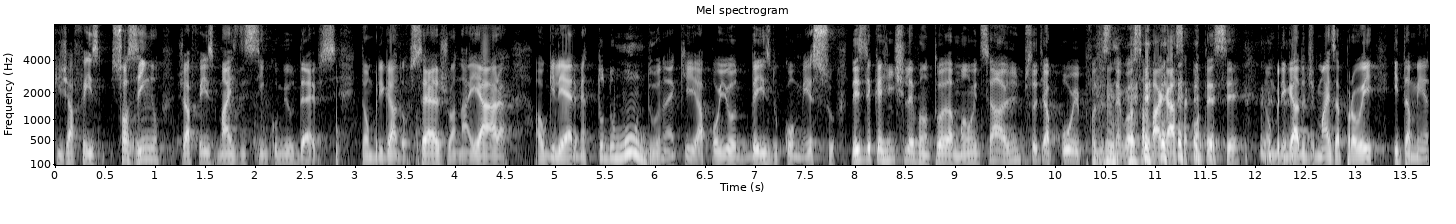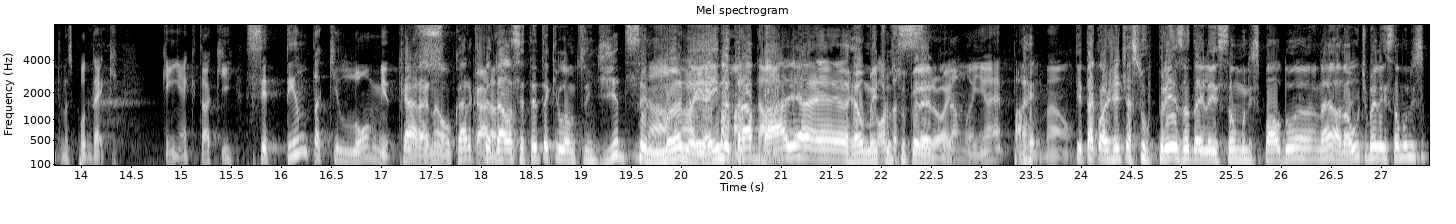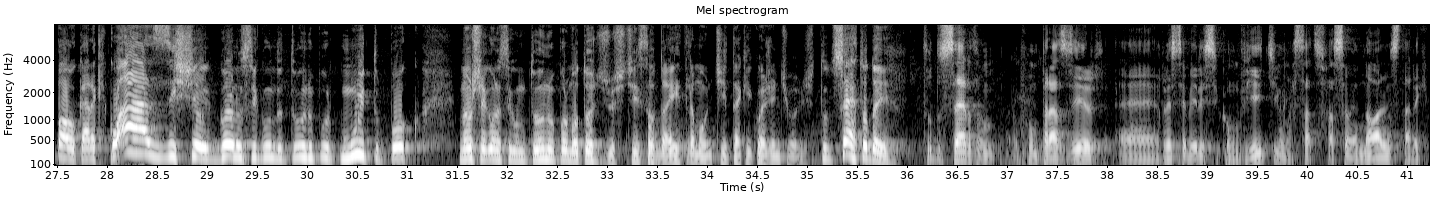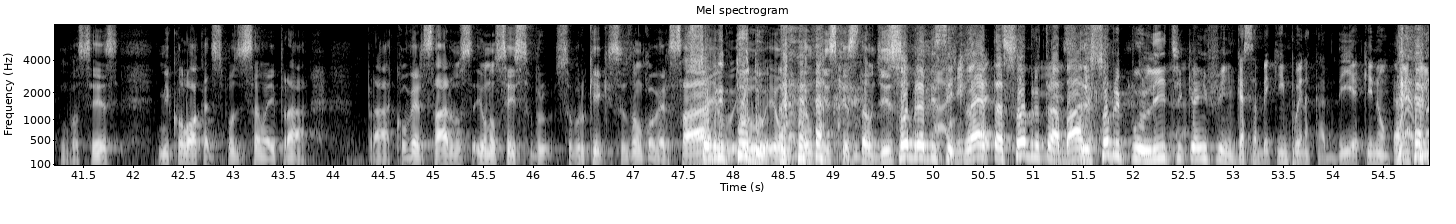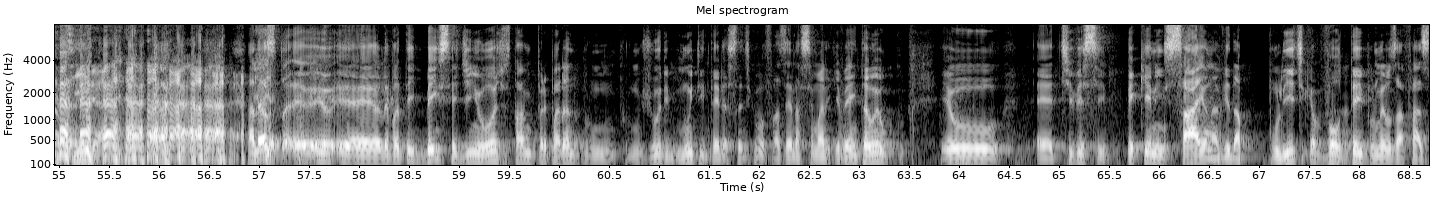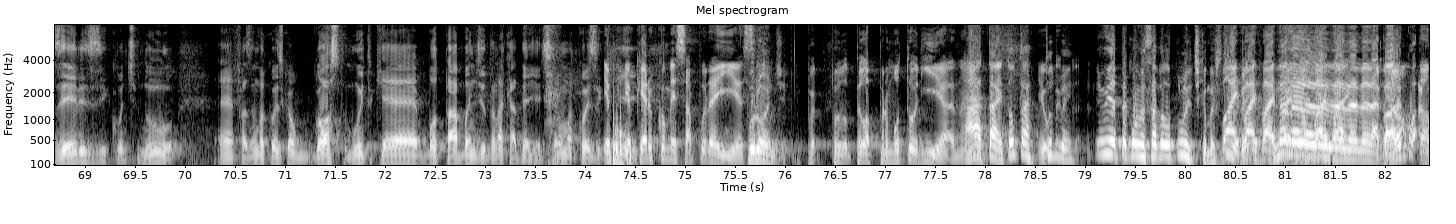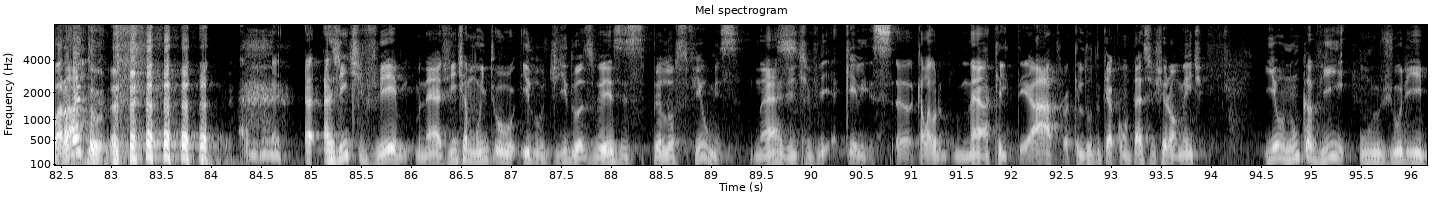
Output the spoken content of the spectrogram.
que já fez, sozinho, já fez mais de 5 mil devs. Então, obrigado ao Sérgio, a Nayara, ao Guilherme, a todo mundo né, que apoiou desde o começo, desde que a gente levantou a mão e disse, ah, a gente precisa de apoio para fazer esse negócio, essa bagaça acontecer. Então, obrigado demais a ProWay e também a Transpotec quem é que está aqui? 70 quilômetros. Cara, não, o cara que cara pedala tá... 70 quilômetros em dia de semana não, e é ainda matar, trabalha né? é realmente Acorda um super-herói. da manhã é pau, não. Que está com a gente é a surpresa da eleição municipal do ano, né? Na última eleição municipal, o cara que quase chegou no segundo turno por muito pouco, não chegou no segundo turno, o promotor de justiça, o Dair Tramontim, está aqui com a gente hoje. Tudo certo, Dair? Tudo certo. Foi um prazer é, receber esse convite, uma satisfação enorme estar aqui com vocês. Me coloco à disposição aí para para conversarmos. Eu não sei sobre, sobre o que, que vocês vão conversar. Sobre eu, tudo. Eu, eu, não fiz questão disso. sobre a bicicleta, a sobre o Isso. trabalho, sobre política, é. enfim. Quer saber quem põe na cadeia, quem não põe, quem tira? Aliás, eu, eu, levantei bem cedinho hoje, estava me preparando para um, para um júri muito interessante que eu vou fazer na semana que vem. Então, eu, eu é, tive esse pequeno ensaio na vida política, voltei para os meus afazeres e continuo é, fazendo uma coisa que eu gosto muito, que é botar bandido na cadeia. Isso é uma coisa que. Eu, eu quero começar por aí. Assim, por onde? Por, pela promotoria, né? Ah, tá. Então tá. Eu, tudo bem. Eu ia começar pela política, mas vai, tudo vai, bem. vai, não, vai. Não, não, vai, não, não, não, Agora, não, agora tá. vai tu. A, a, gente vê, né? A gente é muito iludido às vezes pelos filmes, né? A gente vê aqueles, aquela, né, aquele teatro, aquilo tudo que acontece geralmente. E eu nunca vi um júri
